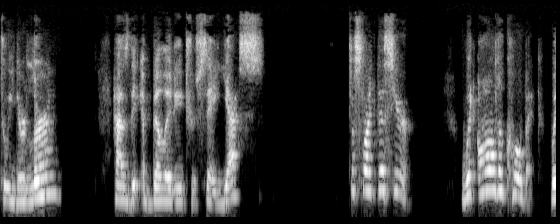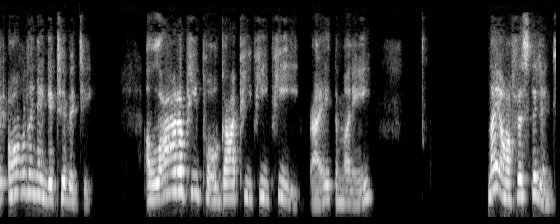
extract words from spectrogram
to either learn, has the ability to say yes, just like this year, with all the COVID, with all the negativity. A lot of people got PPP, right? The money. My office didn't.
